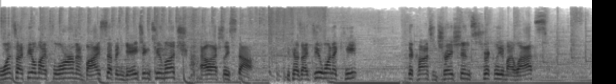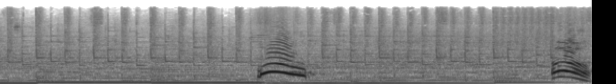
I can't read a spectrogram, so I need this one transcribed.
Once I feel my forearm and bicep engaging too much, I'll actually stop because I do want to keep the concentration strictly in my lats. Woo! Oh!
